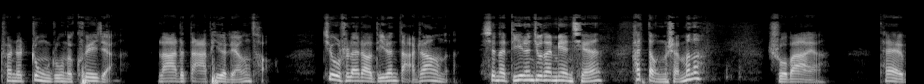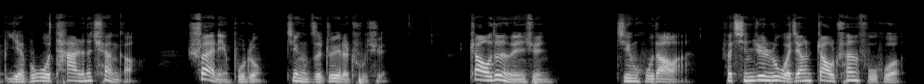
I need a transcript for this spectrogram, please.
穿着重重的盔甲，拉着大批的粮草，就是来找敌人打仗的。现在敌人就在面前，还等什么呢？说罢呀，他也也不顾他人的劝告，率领部众径自追了出去。赵盾闻讯，惊呼道：“啊，说秦军如果将赵川俘获，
